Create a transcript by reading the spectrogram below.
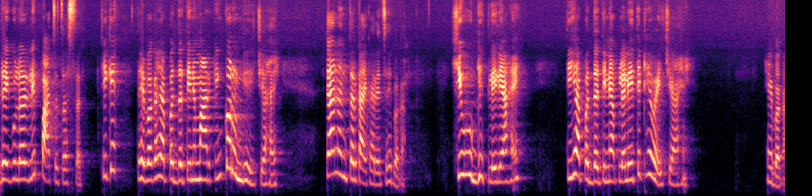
रेग्युलरली पाचच असतात. ठीक आहे? तर हे बघा ह्या पद्धतीने मार्किंग करून घ्यायची आहे. त्यानंतर काय करायचं हे बघा. ही हुक घेतलेली आहे. ती ह्या पद्धतीने आपल्याला इथे ठेवायची आहे. हे बघा.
